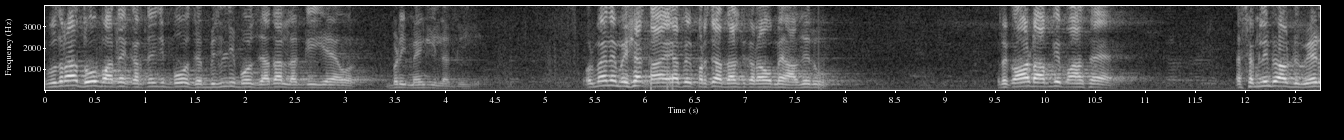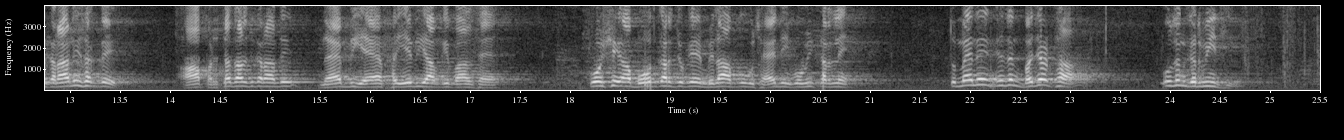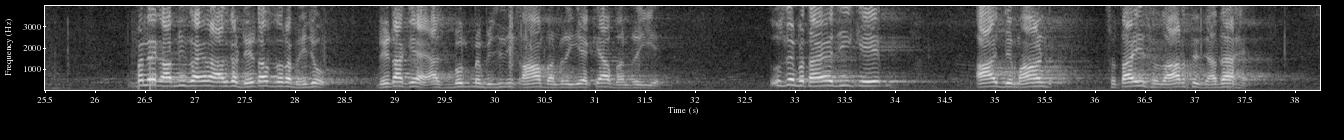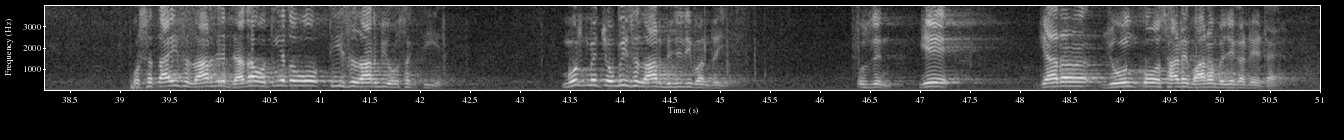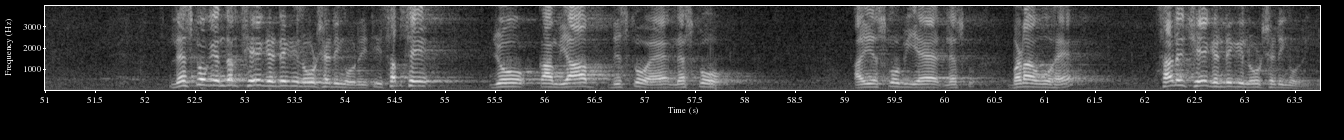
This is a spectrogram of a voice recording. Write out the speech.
गुजरा दो बातें करते हैं जी, बहुत बिजली बहुत ज़्यादा लग गई है और बड़ी महँगी लग गई है। और मैंने हमेशा कहा या फिर पर्चा दर्ज कराओ, मैं हाजिर हूँ। रिकॉर्ड आपके पास है असेंबली में आप डिबेट करा नहीं सकते। आप पर्चा दर्ज करा दें। नैब भी है एफ़ आई ए भी आपके पास है। कोशिश आप बहुत कर चुके हैं, मिला आपको कुछ है नहीं, वो भी कर लें। तो मैंने जिस दिन बजट था, उस दिन गर्मी थी। मैंने एक आदमी को यार, आज का डेटा तो जरा भेजो। डेटा क्या है? आज मुल्क में बिजली कहाँ बन रही है? क्या बन रही है? तो उसने बताया जी कि आज डिमांड सताइस हज़ार से ज़्यादा है। और सताइस हज़ार से ज़्यादा होती है तो वो तीस हज़ार भी हो सकती है। मुल्क में चौबीस हज़ार बिजली बन रही है उस दिन। ये 11 जून को साढ़े बारह बजे का डेटा है। लेस्को के अंदर छह घंटे की लोड शेडिंग हो रही थी। सबसे जो कामयाब डिस्को है लेस्को आईएसको भी है लेस्को बड़ा वो है, साढ़े छह घंटे की लोड शेडिंग हो रही है।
